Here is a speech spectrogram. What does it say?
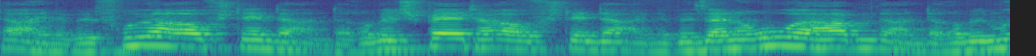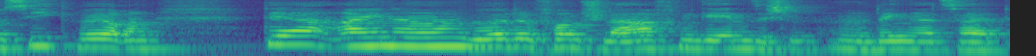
Der eine will früher aufstehen, der andere will später aufstehen, der eine will seine Ruhe haben, der andere will Musik hören, der eine würde vom Schlafen gehen, sich länger Zeit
